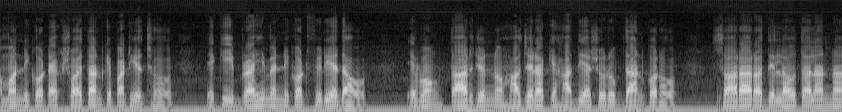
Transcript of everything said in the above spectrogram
আমার নিকট এক শয়তানকে পাঠিয়েছ, একে ইব্রাহিমের নিকট ফিরিয়ে দাও এবং তার জন্য হাজেরাকে হাদিয়া স্বরূপ দান করো। সারা রদিল্লাহ তাল্লাহা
